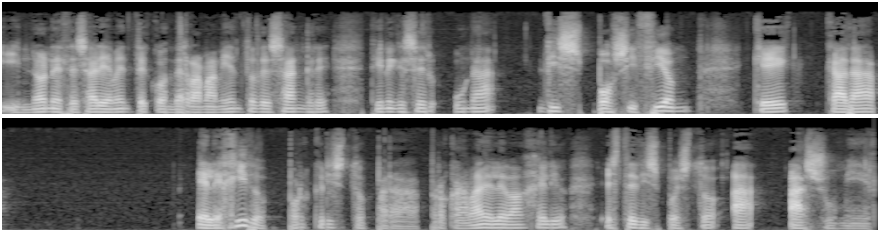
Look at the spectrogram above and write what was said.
y no necesariamente con derramamiento de sangre, tiene que ser una disposición que cada elegido por Cristo para proclamar el Evangelio esté dispuesto a asumir.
